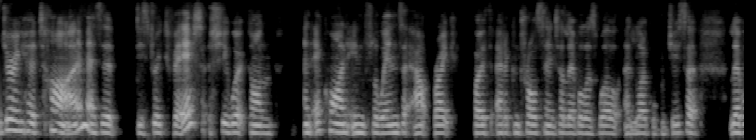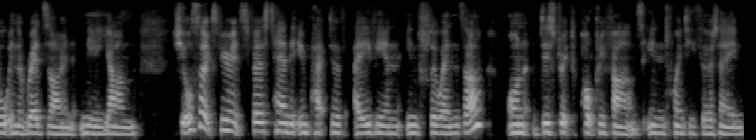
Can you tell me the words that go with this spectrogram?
During her time as a district vet, she worked on an equine influenza outbreak both at a control centre level as well as local producer level in the red zone near Young. She also experienced firsthand the impact of avian influenza on district poultry farms in 2013.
